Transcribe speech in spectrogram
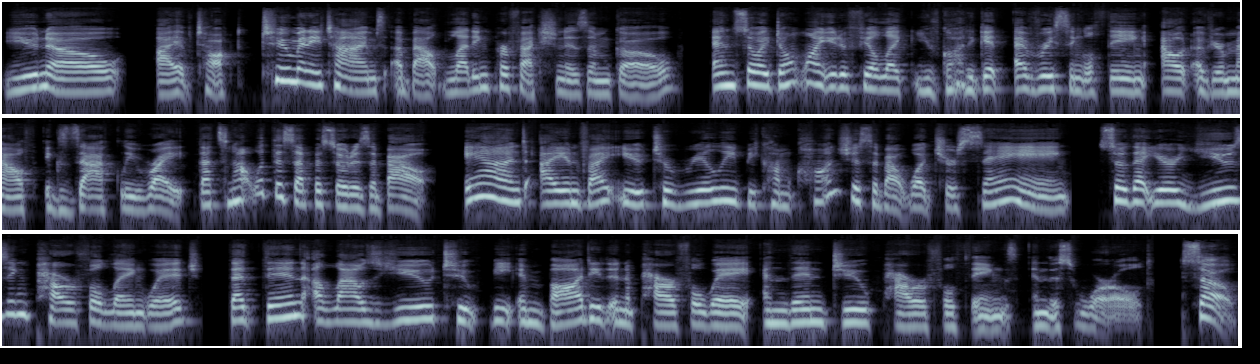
You know, I have talked too many times about letting perfectionism go. And so I don't want you to feel like you've got to get every single thing out of your mouth exactly right. That's not what this episode is about. And I invite you to really become conscious about what you're saying so that you're using powerful language that then allows you to be embodied in a powerful way and then do powerful things in this world. So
